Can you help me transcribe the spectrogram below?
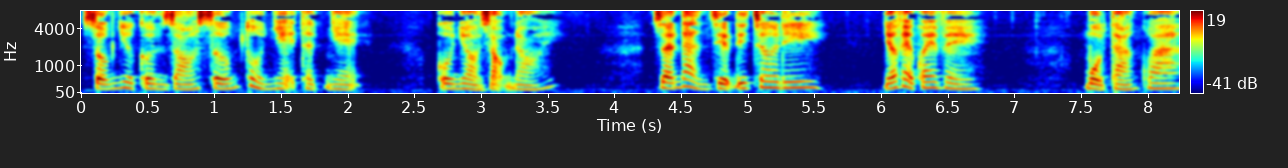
Giống như cơn gió sớm thổi nhẹ thật nhẹ. Cô nhỏ giọng nói, Dẫn đàn Diệp đi chơi đi. Nhớ phải quay về. Một tháng qua,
